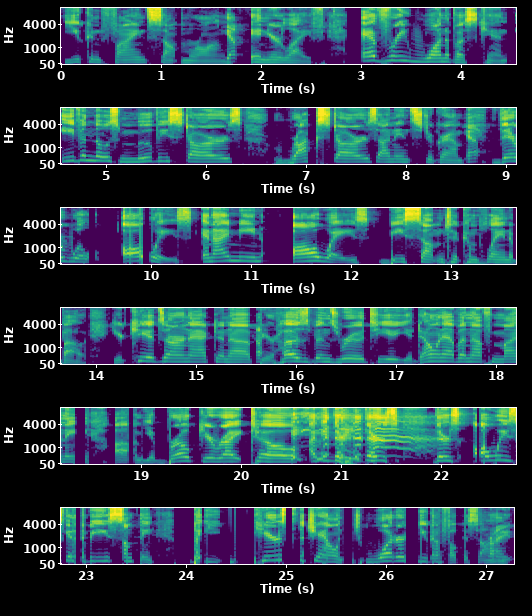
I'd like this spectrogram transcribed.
you can find something wrong Yep. in your life. Every one of us can. Even those movie stars, rock stars on Instagram, Yep. there will always, and I mean always, be something to complain about. Your kids aren't acting up, your husband's rude to you, you don't have enough money, um, you broke your right toe. I mean, there, there's there's always going to be something. But here's the challenge: what are you going to focus on? Right.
